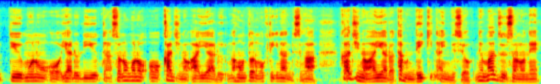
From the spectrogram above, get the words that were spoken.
っていうものをやる理由っていうのはその後のカジノ IR が本当の目的なんですがカジノ IR は多分できないんですよ。でまずそのね、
